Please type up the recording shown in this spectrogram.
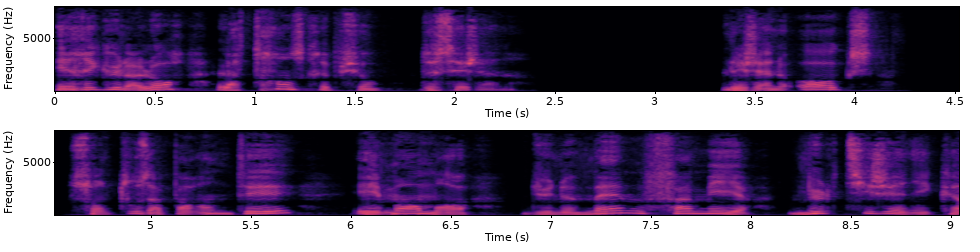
et régulent alors la transcription de ces gènes. Les gènes OX sont tous apparentés et membres d'une même famille multigénique,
